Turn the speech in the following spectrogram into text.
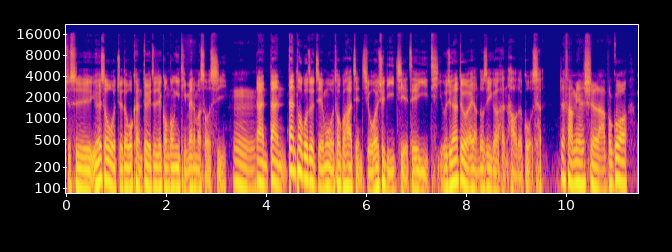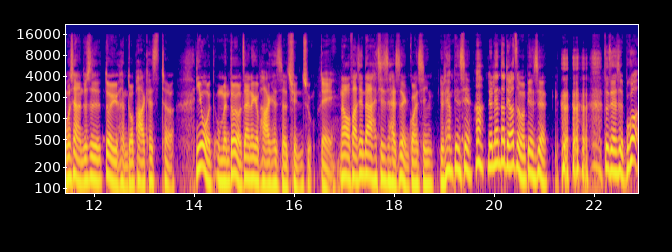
就是有些时候我觉得我可能对于这些公共议题没那么熟悉，嗯，但但但透过这个节目，我透过他剪辑，我会去理解这些议题。我觉得对我来讲都是一个很好的过程。这方面是啦，不过我想就是对于很多 podcaster，因为我我们都有在那个 podcaster 群组，对，那我发现大家其实还是很关心流量变现啊，流量到底要怎么变现 这件事。不过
